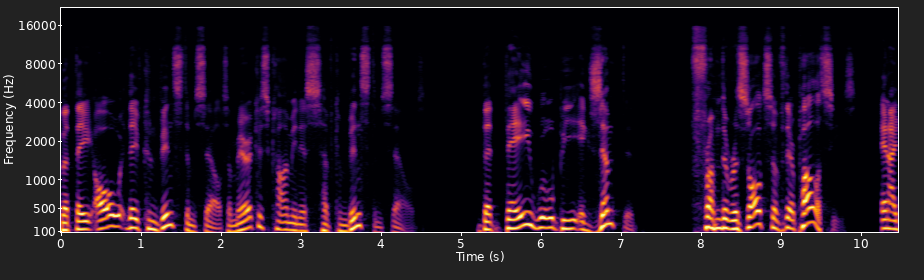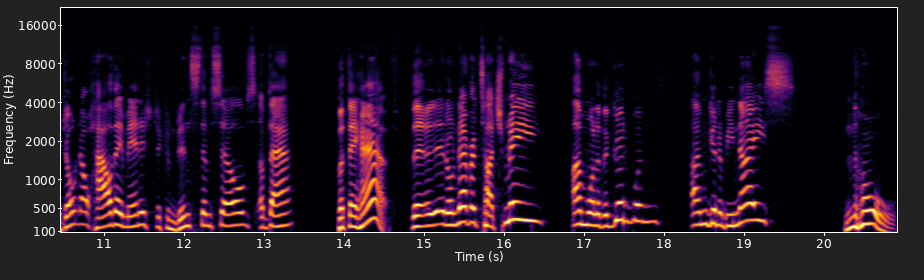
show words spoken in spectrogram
But they all they've convinced themselves, America's communists have convinced themselves that they will be exempted from the results of their policies. And I don't know how they managed to convince themselves of that, but they have. It'll never touch me. I'm one of the good ones. I'm going to be nice. No.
